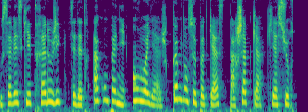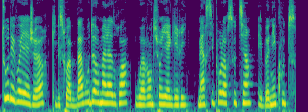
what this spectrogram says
vous savez ce qui est très logique, c'est d'être accompagné en voyage, comme dans ce podcast, par Chapka, qui assure tous les voyageurs, qu'ils soient baroudeurs maladroits ou aventuriers aguerris. Merci pour leur soutien et bonne écoute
